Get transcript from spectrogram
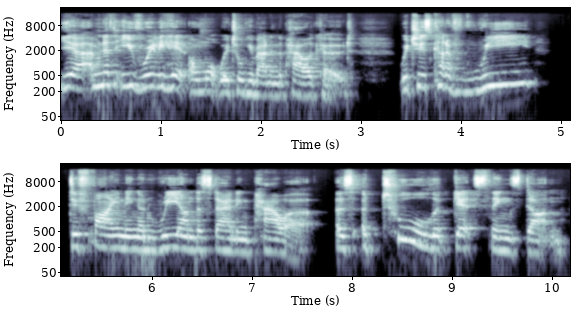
Yeah, I mean, I think you've really hit on what we're talking about in the power code, which is kind of redefining and re understanding power as a tool that gets things done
